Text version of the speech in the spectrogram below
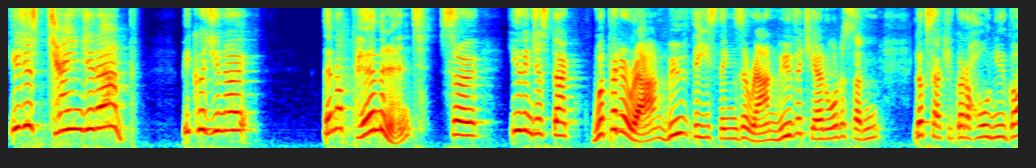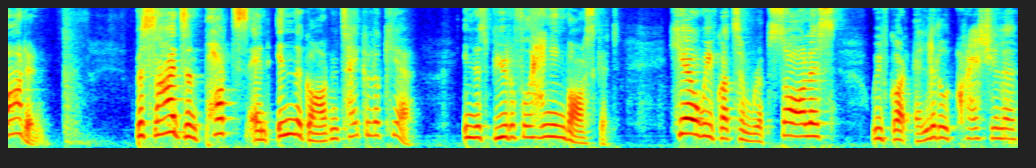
you just change it up because you know they're not permanent. So you can just like whip it around, move these things around, move it here, and all of a sudden looks like you've got a whole new garden. Besides in pots and in the garden, take a look here in this beautiful hanging basket. Here we've got some Rhipsalis, we've got a little Crassula,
